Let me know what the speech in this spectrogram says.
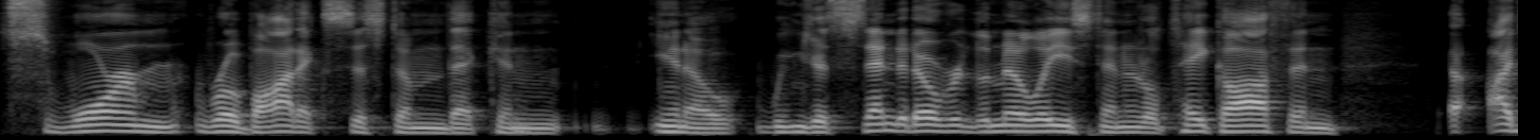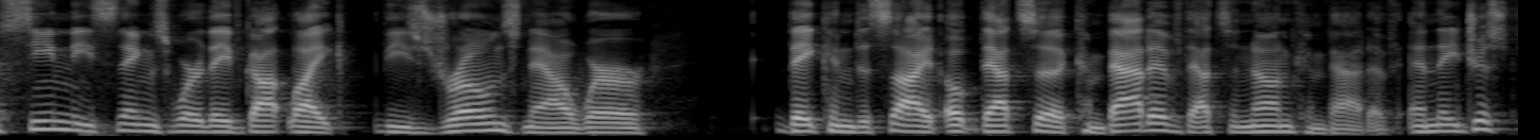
swarm robotics system that can, you know, we can just send it over to the Middle East and it'll take off and I've seen these things where they've got like these drones now where they can decide, oh, that's a combative, that's a non combative. And they just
